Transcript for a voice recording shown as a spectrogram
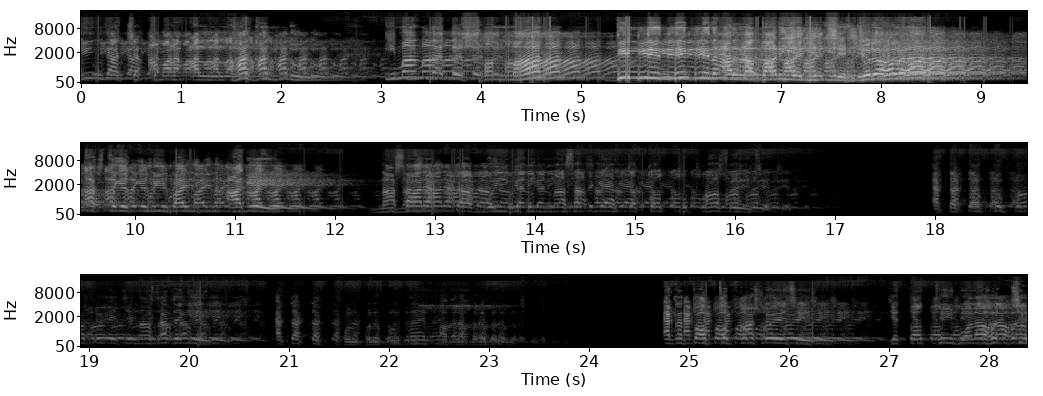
দিন যাচ্ছে আমার আল্লাহ কিন্তু ইমানদারদের সম্মান দিন দিন দিন দিন আল্লাহ বাড়িয়ে দিচ্ছে। জোরে হবে না? আজ থেকে কুড়ি বাইশ দিন আগে নাসার একটা বৈজ্ঞানিক নাসা থেকে একটা তথ্য ফাঁস হয়েছে। একটা তথ্য ফাঁস হয়েছে নাসা থেকে। একটা তথ্য- ফোন করে ফোন করে পাগলা করে ফেলেছি একটা তথ্য ফাঁস হয়েছে যে তথ্যই বলা হচ্ছে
